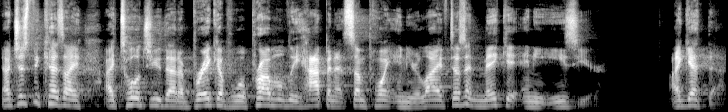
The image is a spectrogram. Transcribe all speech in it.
Now, just because I, I told you that a breakup will probably happen at some point in your life doesn't make it any easier. I get that.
